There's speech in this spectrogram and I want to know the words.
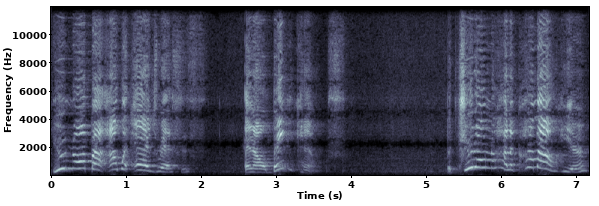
You know about our addresses and our bank accounts. But you don't know how to come out here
